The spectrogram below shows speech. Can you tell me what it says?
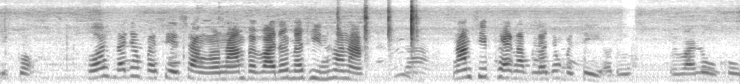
อีกก็เฮ้ยแล้วยังไปเสียสั่งเอาน้ำไปไว้ด้วยแม่ทินเท่านะน้ำชิปแพ็กนะแล้วยังไปเสียเอาดูไปไว้ลงคู่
